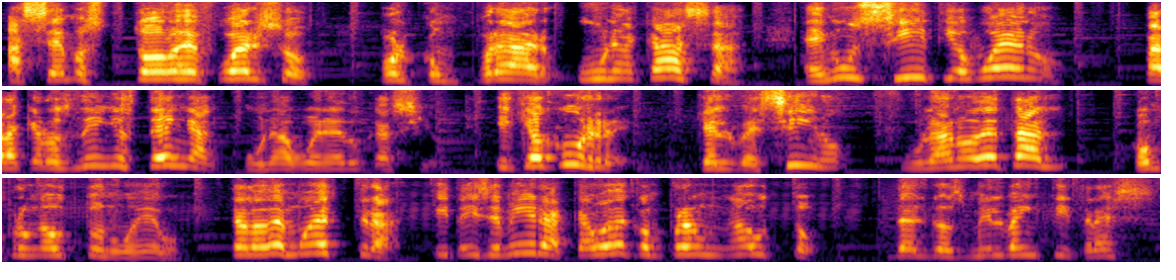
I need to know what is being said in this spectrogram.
hacemos todos los esfuerzos por comprar una casa en un sitio bueno para que los niños tengan una buena educación. ¿Y qué ocurre? Que el vecino, fulano de tal, compra un auto nuevo, te lo demuestra y te dice, mira, acabo de comprar un auto del 2023.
